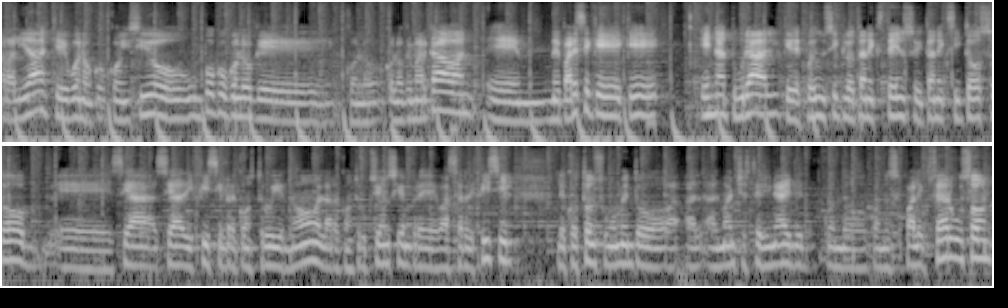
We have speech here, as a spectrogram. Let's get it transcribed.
realidad es que, bueno, co- coincido un poco con lo que, con lo, con lo que marcaban. Eh, me parece que es natural que después de un ciclo tan extenso y tan exitoso eh, sea, sea difícil reconstruir, ¿no? La reconstrucción siempre va a ser difícil. Le costó en su momento al, al Manchester United cuando, cuando se fue Alex Ferguson,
